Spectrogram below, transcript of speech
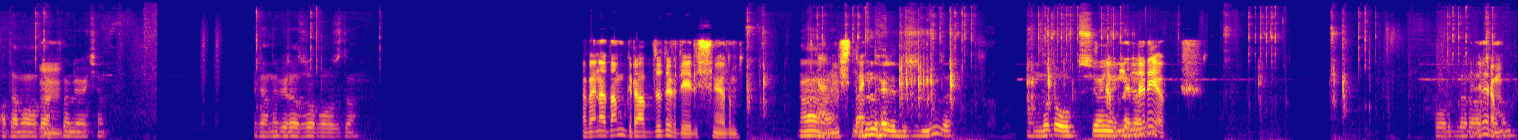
Adama odaklanıyorken. Planı biraz o bozdu. ben adam grab'dadır diye düşünüyordum. Ha, Gelmiş ben de öyle düşündüm de. Onda da opsiyon yok. Herhalde. yok. Boardları Biliyorum. atalım.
